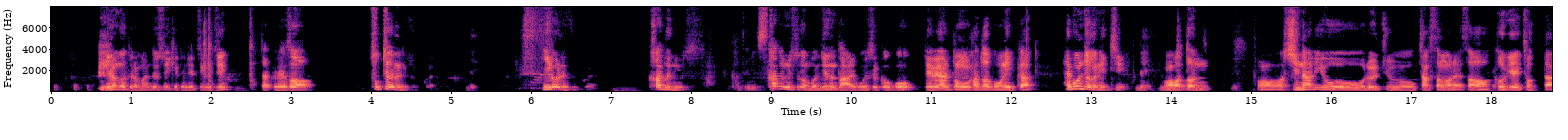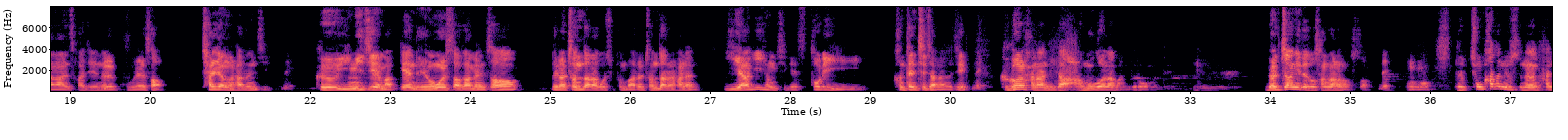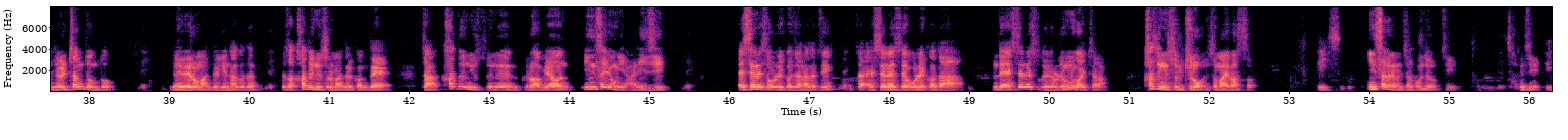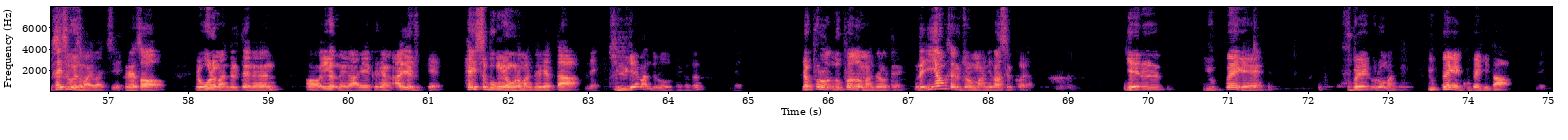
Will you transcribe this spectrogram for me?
이런 것들을 만들 수 있게 되겠지, 그지? 자, 그래서 숙제를 내줄 거야. 네. 이걸 내줄 거야. 음, 카드 뉴스. 카드 뉴스. 카드 뉴스가 뭔지는 다 알고 있을 거고 대외 활동 하다 보니까 해본 적은 있지. 네. 어, 어떤 어, 시나리오를 쭉 작성을 해서 네. 거기에 적당한 사진을 구해서 촬영을 하든지 네. 그 이미지에 맞게 내용을 써가면서 내가 전달하고 싶은 말을 전달을 하는 이야기 형식의 스토리 컨텐츠잖아, 그지? 네. 그걸 하나 네가 아무거나 만들어 오면 돼. 음, 몇 장이 돼도 상관은 없어. 네. 응, 뭐, 총 카드 뉴스는 한 10장 정도 네. 내외로 만들긴 하거든. 네. 그래서 카드 뉴스를 만들 건데, 자, 카드 뉴스는 그러면 인쇄용이 아니지. 네. SNS에 올릴 거잖아, 그지? 네. 자, SNS에 올릴 거다. 근데 SNS도 여러 종류가 있잖아. 카드 뉴스를 주로 어디서 많이 봤어? 페이스북. 인스타그램은 잘 본 적 없지. 그지? 페이스북. 페이스북에서 많이 봤지. 네. 그래서 요거를 만들 때는, 어, 이건 내가 아예 그냥 알려줄게. 페이스북용으로 만들겠다. 네. 길게 만들어도 되거든? 네. 옆으로 눕혀도 만들어도 돼. 근데 이 형태를 좀 많이 봤을 거야. 음, 얘를 600에 900으로 만들어. 600에 900이다. 네.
